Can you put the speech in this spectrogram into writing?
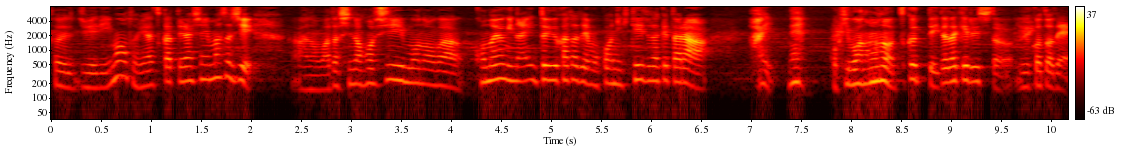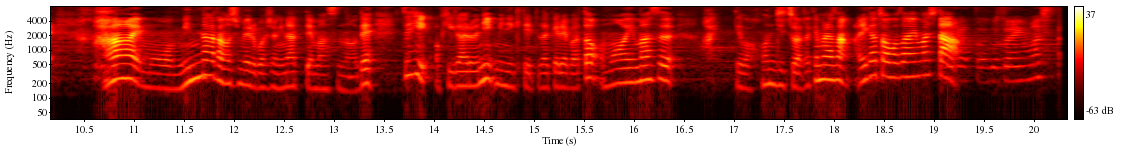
そういうジュエリーも取り扱っていらっしゃいますし、あの、私の欲しいものがこの世にないという方でもここに来ていただけたら、はい、ね、ご希望のものを作っていただけるしということで、はい、もうみんなが楽しめる場所になってますので、ぜひお気軽に見に来ていただければと思います。はい、では本日は竹村さんありがとうございましたあり。がとうございました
